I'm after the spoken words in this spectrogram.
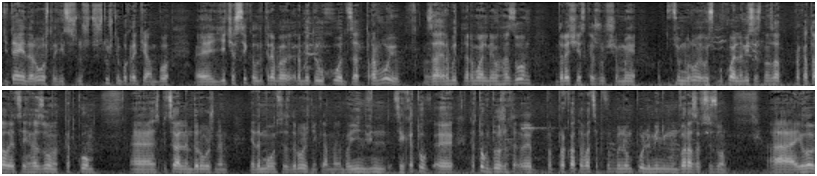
дітей, дорослих із штучним покриттям. Бо е, є часи, коли треба робити уход за травою, за робити нормальний газон. До речі, я скажу, що ми от цьому році, ось буквально місяць назад прокатали цей газон катком е, спеціальним дорожним. Я домовився з дорожниками, бо він, він цей каток, каток должен прокатуватися по футбольному полю мінімум два рази в сезон. Його,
